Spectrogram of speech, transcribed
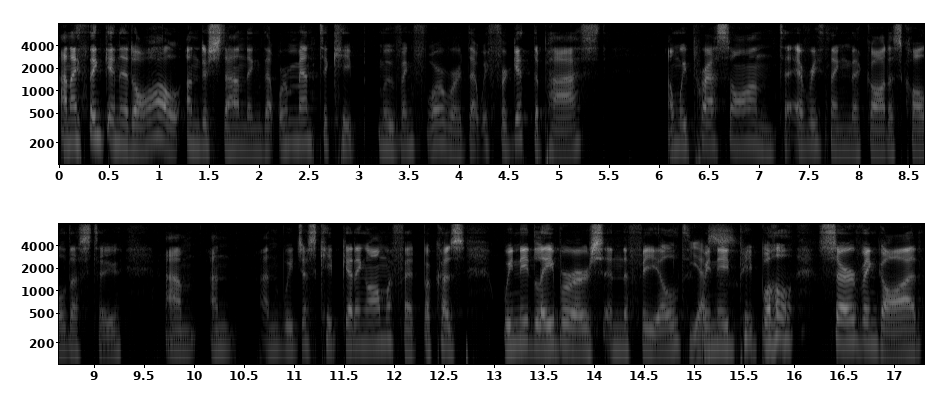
And I think in it all, understanding that we're meant to keep moving forward, that we forget the past, and we press on to everything that God has called us to. Um, and and we just keep getting on with it because we need laborers in the field. Yes. We need people serving God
